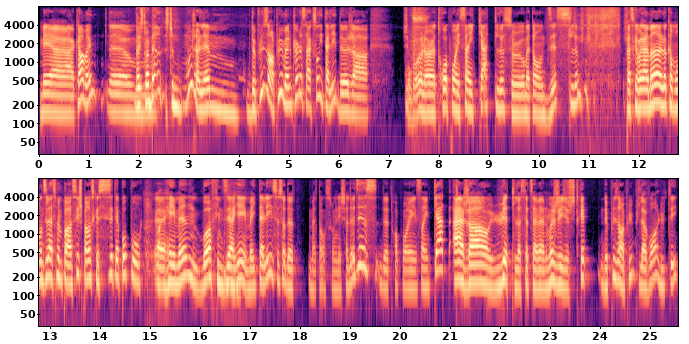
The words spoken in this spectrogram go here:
Mais euh, quand même. euh, Ben, c'est un bel. Une. Moi, je l'aime de plus en plus, man. Curtis Axel est allé de genre. Je sais pas, là, un 3.54 là, sur, mettons, 10. Là. Parce que vraiment, là, comme on dit la semaine passée, je pense que si c'était pas pour euh, Heyman, bof, il me disait Mm. rien. Mais il est allé, c'est ça, de, mettons, sur une échelle de 10, de 3.54 à genre 8 là, cette semaine. Moi, j'ai- je trippe de plus en plus, puis la voir lutter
